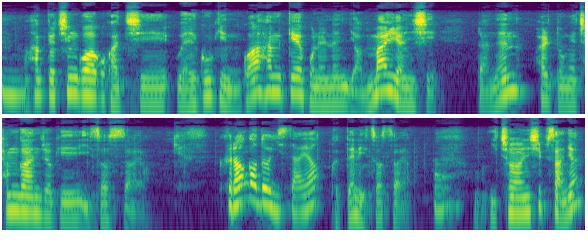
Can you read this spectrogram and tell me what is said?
음, 학교 친구하고 같이 외국인과 함께 보내는 연말연시라는 활동에 참가한 적이 있었어요. 그런 것도 있어요? 그때는 있었어요. 어, 2014년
